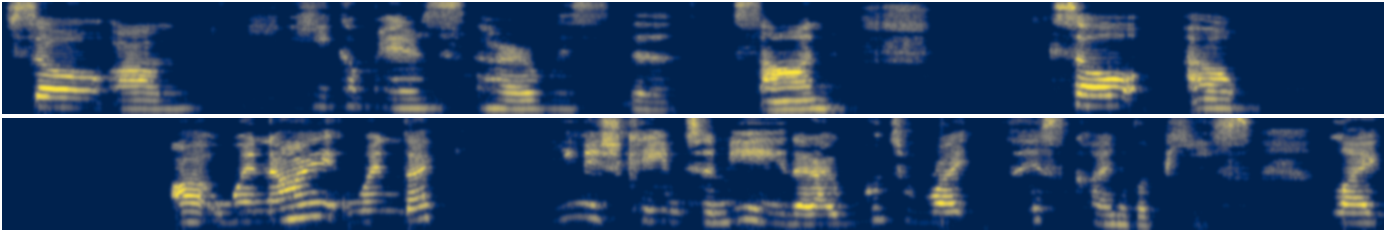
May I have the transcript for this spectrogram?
So um, he, he compares her with the sun. So uh, uh, when I when that image came to me that I want to write this kind of a piece, like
